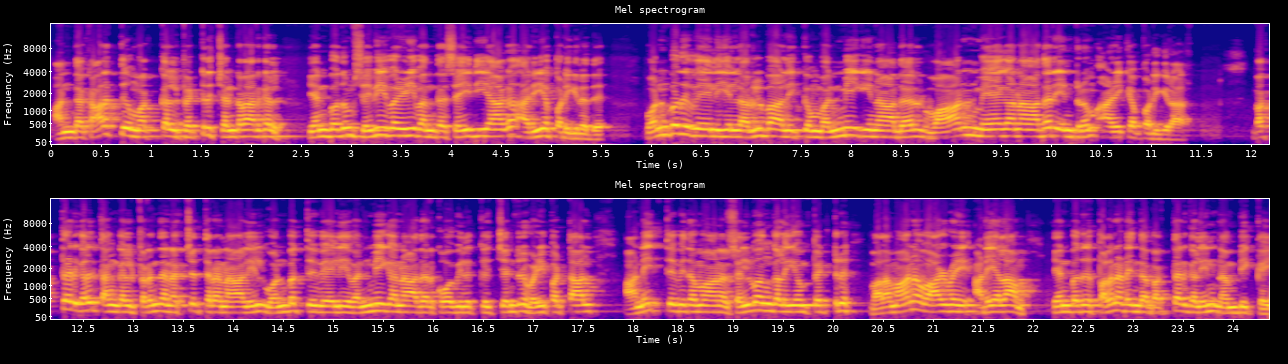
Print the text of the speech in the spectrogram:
அந்த காலத்து மக்கள் பெற்று சென்றார்கள் என்பதும் செவி வழி வந்த செய்தியாக அறியப்படுகிறது. ஒன்பது வேலியில் அருள்பாலிக்கும் வன்மீகிநாதர் வான்மேகநாதர் என்றும் அழைக்கப்படுகிறார். பக்தர்கள் தங்கள் பிறந்த நட்சத்திர நாளில் ஒன்பத்து வேலி வன்மீகநாதர் கோவிலுக்கு சென்று வழிபட்டால் அனைத்து விதமான செல்வங்களையும் பெற்று வளமான வாழ்வை அடையலாம் என்பது பலனடைந்த பக்தர்களின் நம்பிக்கை.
